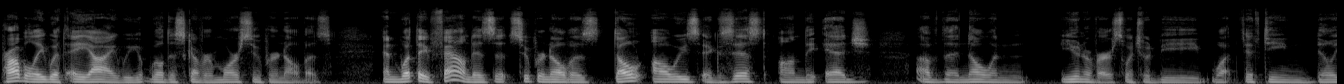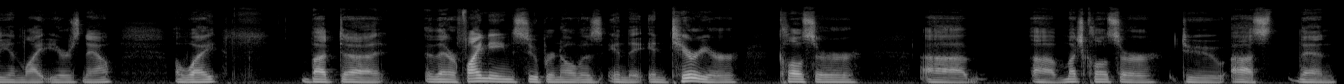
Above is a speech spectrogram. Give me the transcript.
probably with AI, we will discover more supernovas. And what they've found is that supernovas don't always exist on the edge of the known universe, which would be, what, 15 billion light years now away. But uh, they're finding supernovas in the interior, closer, uh, uh, much closer to us than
